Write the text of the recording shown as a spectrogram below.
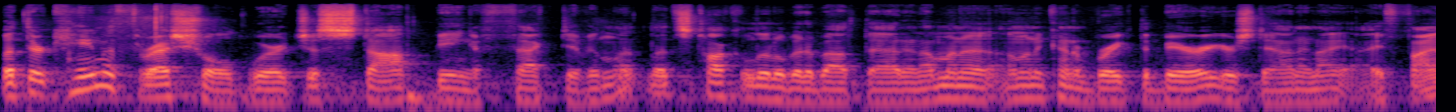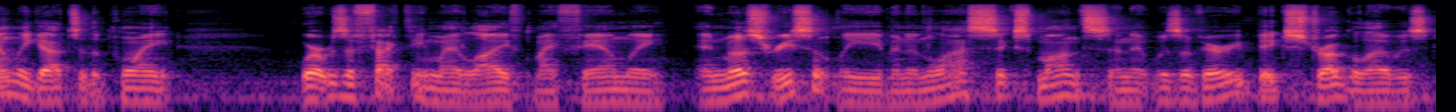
but there came a threshold where it just stopped being effective. And let, us talk a little bit about that. And i'm gonna i'm gonna kind of break the barriers down. And I, I finally got to the point where it was affecting my life my family and most recently even in the last six months. And it was a very big struggle. I was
